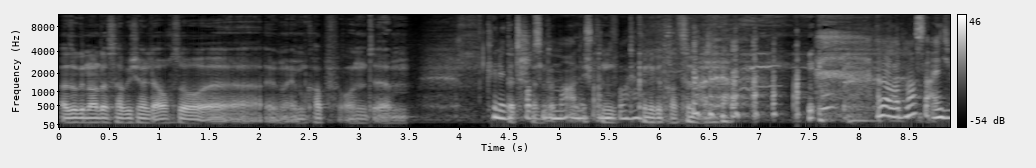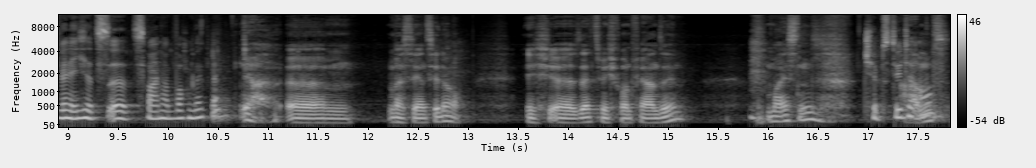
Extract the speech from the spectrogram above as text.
Also genau das habe ich halt auch so äh, im, im Kopf und ähm, Kündige trotzdem immer alles ich an vorher. kündige trotzdem an. Aber was machst du eigentlich, wenn ich jetzt äh, zweieinhalb Wochen weg bin? ja, ähm, weißt du ganz genau. Ich äh, setze mich vor den Fernsehen, meistens. Chipstüte auf?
